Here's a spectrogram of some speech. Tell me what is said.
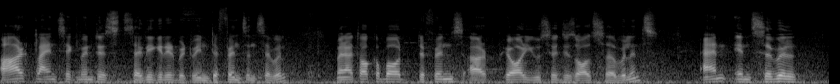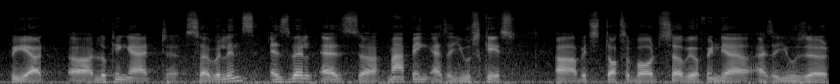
our client segment is segregated between defense and civil. When I talk about defense, our pure usage is all surveillance. And in civil, we are uh, looking at uh, surveillance as well as uh, mapping as a use case, uh, which talks about Survey of India as a user,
